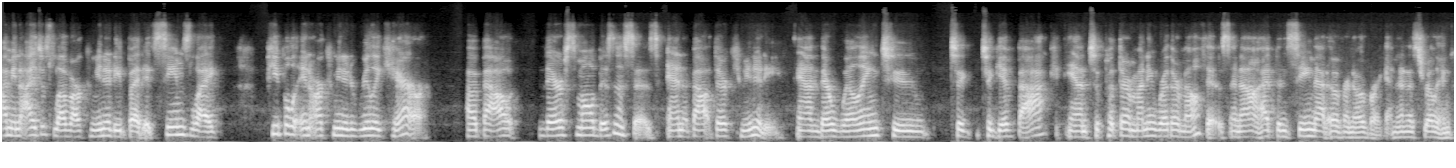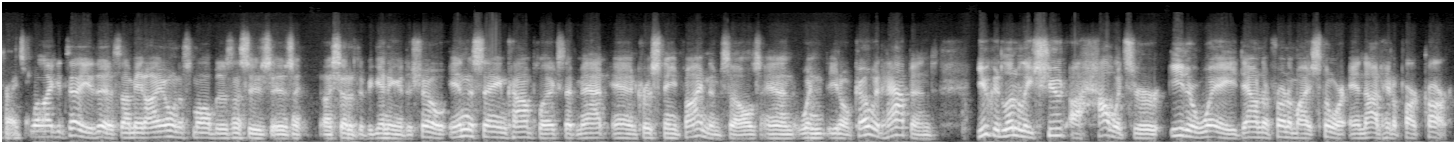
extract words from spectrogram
I mean, I just love our community, but it seems like people in our community really care about their small businesses and about their community and they're willing to to, to give back and to put their money where their mouth is. And I've been seeing that over and over again, and it's really encouraging. Well, I can tell you this. I mean, I own a small business, as, as I said at the beginning of the show, in the same complex that Matt and Christine find themselves. And when, you know, COVID happened, you could literally shoot a howitzer either way down in front of my store and not hit a parked car.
